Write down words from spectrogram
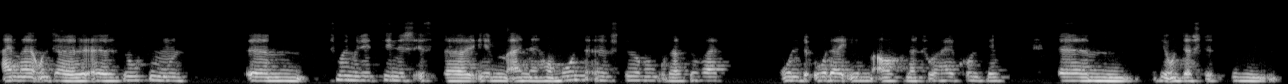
einmal untersuchen, ähm, schulmedizinisch ist da eben eine Hormonstörung oder sowas und oder eben auch naturheilkundlich ähm, wir unterstützen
